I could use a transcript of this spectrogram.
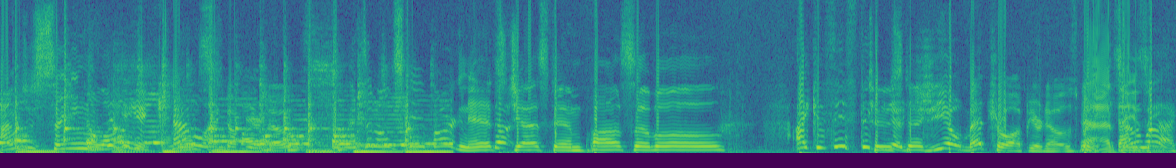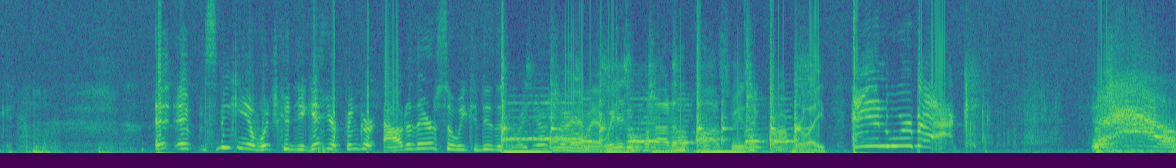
I'm just singing along. Sticking a Cadillac up your nose. That's an old Steve Martin. It's No. just impossible. I can see sticking To a stick- Geo Metro up your nose, but Yeah, a that's easy. Cadillac. It, it, speaking of which, could you get your finger out of there so we could do this radio show? Wait a minute, we didn't come out of the pause music properly. And we're back!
